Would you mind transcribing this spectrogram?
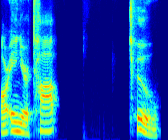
are in your top two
